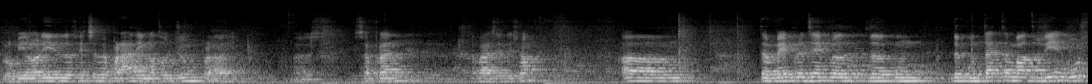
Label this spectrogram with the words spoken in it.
potser l'hauria de fer separada i no tot junt, però s'aprèn a base d'això. Um, també, per exemple, de, de contacte amb altres llengües,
